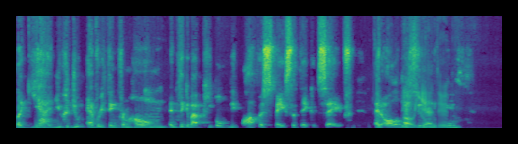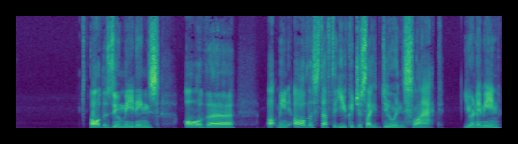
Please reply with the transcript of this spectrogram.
like yeah, you could do everything from home and think about people, the office space that they could save, and all these Oh, Zoom yeah, dude. all the Zoom meetings, all the, I mean, all the stuff that you could just like do in Slack. You know what I mean?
